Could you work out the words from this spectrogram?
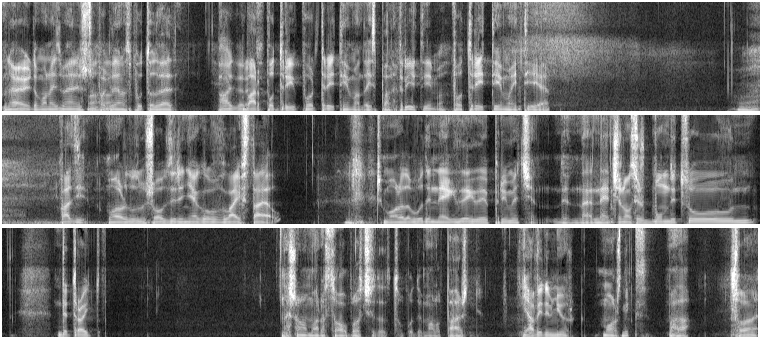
Ne, idemo na izmenično, pa gde nas put odvede. Pa ajde, Bar po tri, po tri tima da ispale. Tri tima. Po tri tima i ti je. Pazi, mora da uzmeš obzir i njegov lifestyle. Znači mora da bude negde gde je primećen. Ne, ne, neće nosiš bundicu u Detroitu. Znaš, ono mora se oblači da to bude malo pažnje. Ja vidim New York, možda. Niks. Pa da. Što da ne?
